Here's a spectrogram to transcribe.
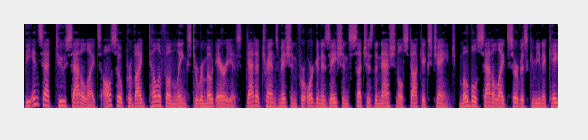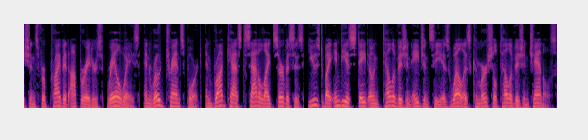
the INSAT-2 satellites also provide telephone links to remote areas, data transmission for organizations such as the National Stock Exchange, mobile satellite service communications for private operators, railways, and road transport, and broadcast satellite services, used by India's state-owned television agency as well as commercial television channels.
